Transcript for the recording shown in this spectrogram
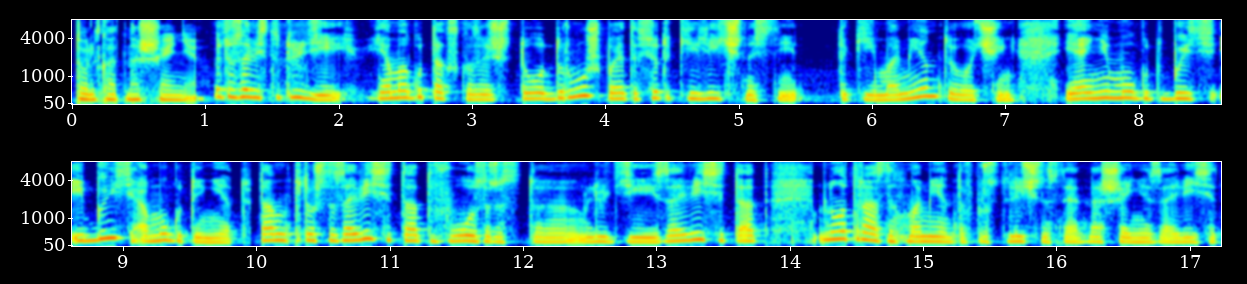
только отношения? Это зависит от людей. Я могу так сказать, что дружба это все-таки личностный такие моменты очень, и они могут быть и быть, а могут и нет. Там потому что зависит от возраста людей, зависит от, ну, от разных моментов, просто личностные отношения зависит.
